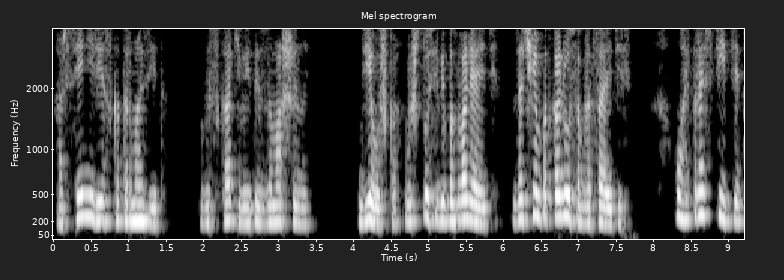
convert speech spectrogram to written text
Арсений резко тормозит, выскакивает из-за машины. «Девушка, вы что себе позволяете? Зачем под колеса бросаетесь?» «Ой, простите,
